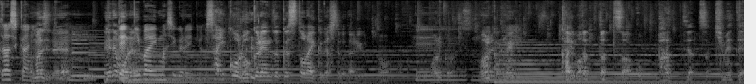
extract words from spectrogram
確かに。マジで、うん。えでも俺。1.2倍増しぐらいに。は最高6連続ストライク出したことあるよ。悪くないです。悪くない。会話。だだってさこうパッてやってさ決めて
